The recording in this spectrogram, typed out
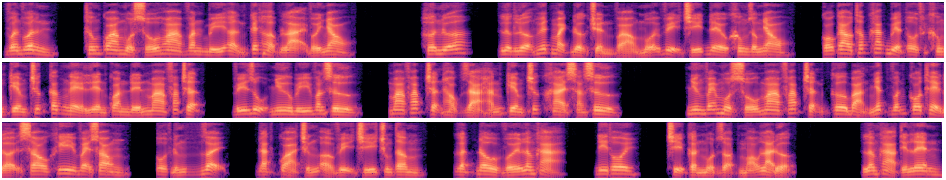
vân vân thông qua một số hoa văn bí ẩn kết hợp lại với nhau. Hơn nữa lực lượng huyết mạch được chuyển vào mỗi vị trí đều không giống nhau có cao thấp khác biệt ột không kiêm chức các nghề liên quan đến ma pháp trận, ví dụ như bí văn sư, ma pháp trận học giả hắn kiêm chức khai sáng sư. Nhưng vẽ một số ma pháp trận cơ bản nhất vẫn có thể đợi sau khi vẽ xong ột đứng dậy, đặt quả trứng ở vị trí trung tâm, gật đầu với lâm khả, đi thôi, chỉ cần một giọt máu là được. Lâm khả tiến lên,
